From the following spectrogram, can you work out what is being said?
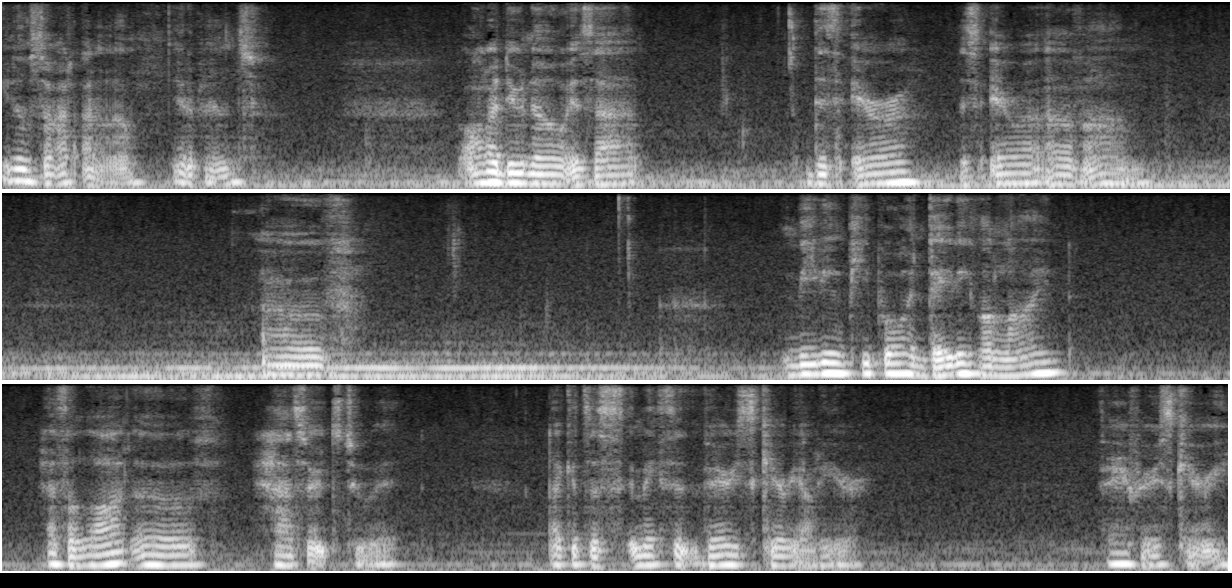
you know. So I, I don't know. It depends. All I do know is that this era, this era of um, of meeting people and dating online has a lot of hazards to it. Like it's a, it makes it very scary out here. Very, very scary.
